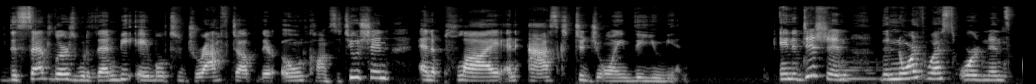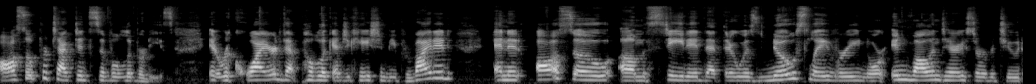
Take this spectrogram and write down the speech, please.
the settlers would then be able to draft up their own constitution and apply and ask to join the Union. In addition, the Northwest Ordinance also protected civil liberties. It required that public education be provided, and it also um, stated that there was no slavery nor involuntary servitude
